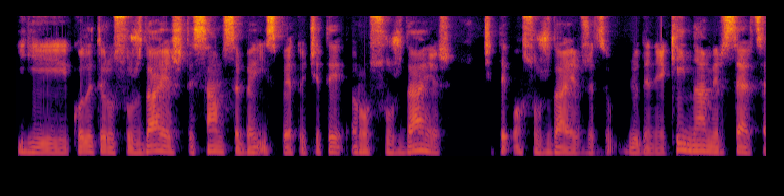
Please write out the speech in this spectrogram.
І коли ти розсуждаєш, ти сам себе іспитуй, чи ти розсуждаєш, чи ти осуждаєш вже цю людину. Який намір серця?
